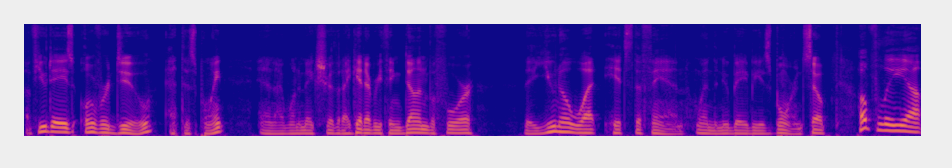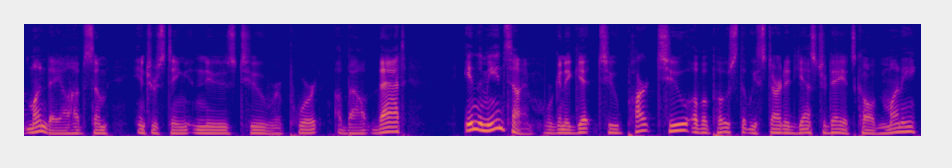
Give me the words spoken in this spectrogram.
a few days overdue at this point, and I want to make sure that I get everything done before the you know what hits the fan when the new baby is born. So hopefully uh, Monday I'll have some interesting news to report about that. In the meantime, we're going to get to part two of a post that we started yesterday. It's called Money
